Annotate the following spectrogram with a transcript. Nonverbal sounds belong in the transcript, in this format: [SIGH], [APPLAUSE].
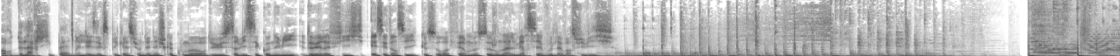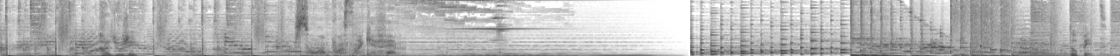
hors de l'archipel. Les explications d'Anesh Kakumor du service économie de RFI. Et c'est ainsi que se referme ce journal. Merci à vous de l'avoir suivi. Radio G.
